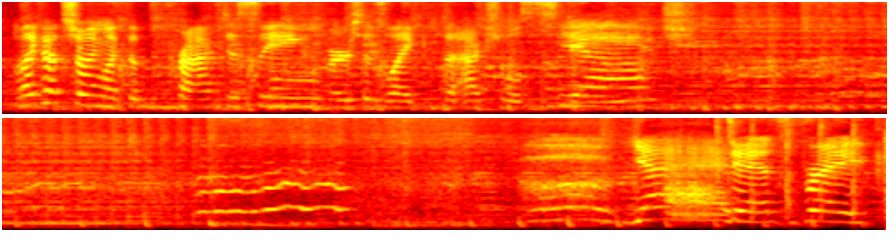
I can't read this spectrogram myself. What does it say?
I like how it's showing like the practicing versus like the actual stage. Yeah. yes! Dance break.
